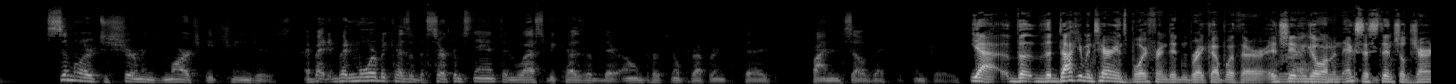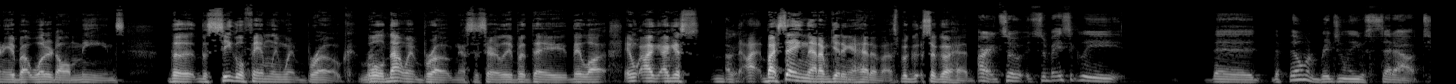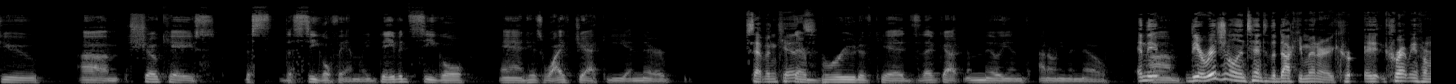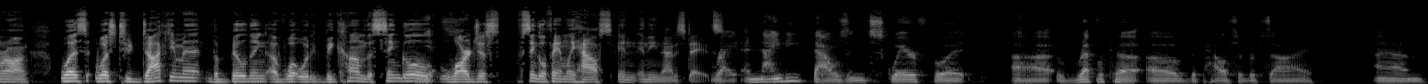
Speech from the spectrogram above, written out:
similar to Sherman's March, it changes. But but more because of the circumstance and less because of their own personal preference to find themselves existentially. Yeah, the the documentarian's boyfriend didn't break up with her, and she didn't go on an existential journey about what it all means. The the Siegel family went broke. Well, not went broke necessarily, but they they lost. And I, I guess Okay. I, by saying that, I'm getting ahead of us. But so go ahead. All right, so so basically, the the film originally was set out to um, showcase the the Siegel family, David Siegel and his wife Jackie, and their Seven kids. their brood of kids. They've got millions. I don't even know. And the Um, the original intent of the documentary, cor- eh, correct me if I'm wrong, was was to document the building of what would become the single Yes. largest single family house in, in the United States. Right, a ninety thousand square foot uh, replica of the Palace of Versailles. Um,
